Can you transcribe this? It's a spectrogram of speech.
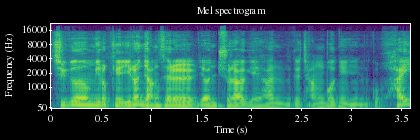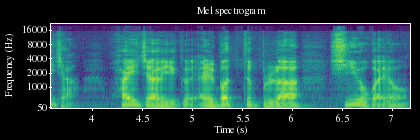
지금 이렇게 이런 장세를 연출하게 한 그 장본인 그 화이자 화이자의 그 엘버트 블라 CEO가요.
